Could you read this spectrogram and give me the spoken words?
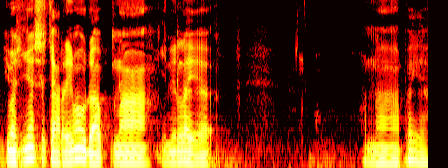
Ya, maksudnya secara mah udah pernah inilah ya. Pernah apa ya?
